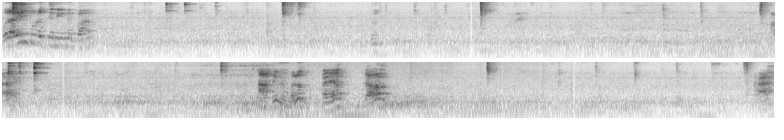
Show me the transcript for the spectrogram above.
Wala rin tulad kanina pa. Akin ng balot. Ayaw, kawan. Ah.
